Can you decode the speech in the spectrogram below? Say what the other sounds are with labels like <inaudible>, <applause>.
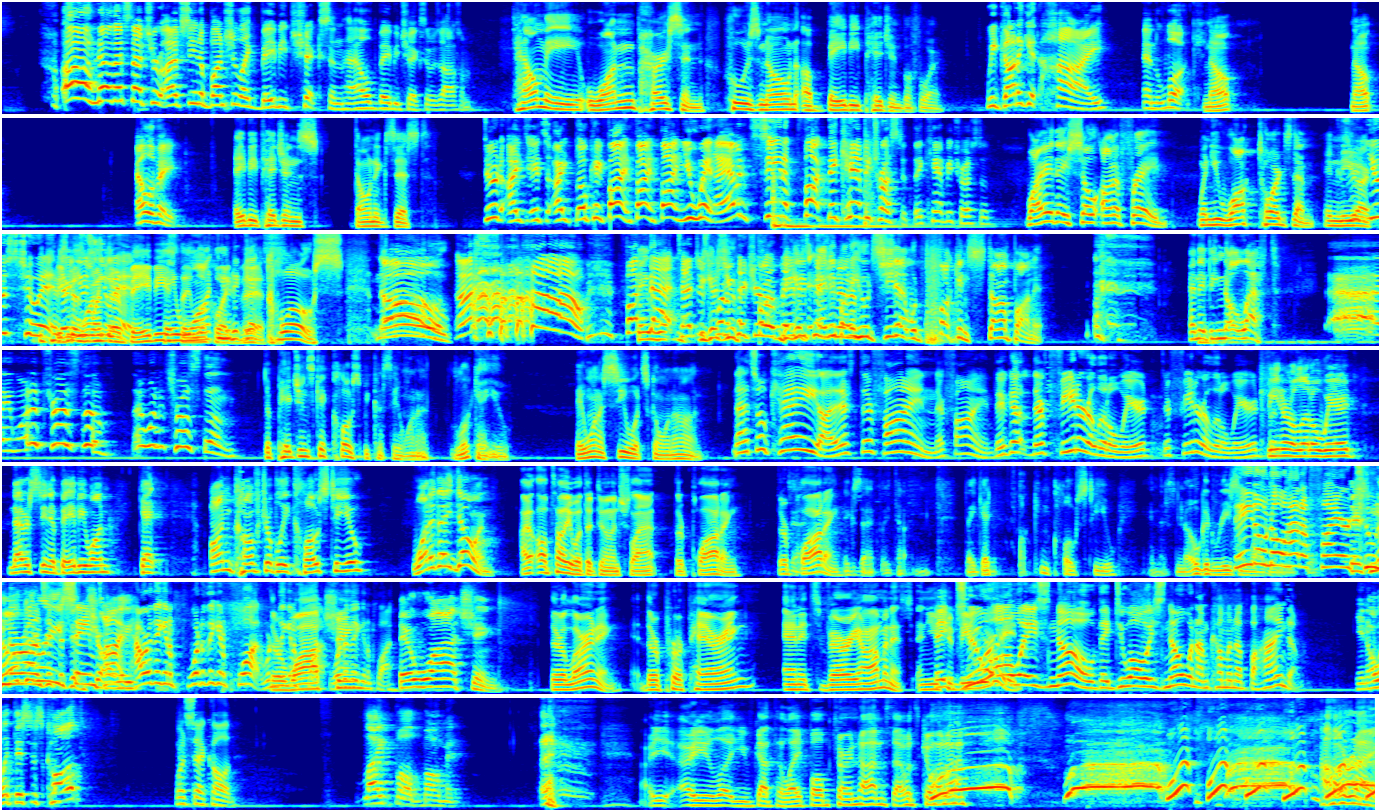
Oh no, that's not true. I've seen a bunch of like baby chicks and held baby chicks. It was awesome. Tell me one person who's known a baby pigeon before. We got to get high and look. Nope. Nope. Elevate, Baby pigeons don't exist. dude. I it's I. Okay, fine, fine, fine. You win. I haven't seen a fuck. They can't be trusted. They can't be trusted. Why are they so unafraid when you walk towards them in New York, They're York? used to it. Because They're Because used when to they're it. babies, they, they, want look you like to this. get close. No. <laughs> Oh, fuck They that. wa- Ted just put a picture fu- of a baby because pigeon. anybody in a who'd see that would fucking stomp on it, <laughs> and there'd be no left. I want to trust them. I want to trust them. The pigeons get close because they want to look at you. They want to see what's going on. That's okay. Uh, They're, they're fine. They're fine. They've got their feet are a little weird. Their feet are a little weird. Feet are a little weird. Never seen a baby one get uncomfortably close to you. What are they doing? I, I'll tell you what they're doing, Schlatt. They're plotting. They're plotting. Exactly. They get fucking close to you, and there's no good reason. They don't know how to fire There's two no good neurons at the same Charlie. time. How are they gonna? What are they gonna plot? What are They're they gonna plot? What are they gonna plot? They're watching. They're learning. They're preparing, and it's very ominous. And you They should be worried. They do always know. They do always know when I'm coming up behind them. You know what this is called? What's that called? Light bulb moment. <laughs> Are you? Are you? You've got the light bulb turned on. Is that what's going on? Woo! Woo! All right.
